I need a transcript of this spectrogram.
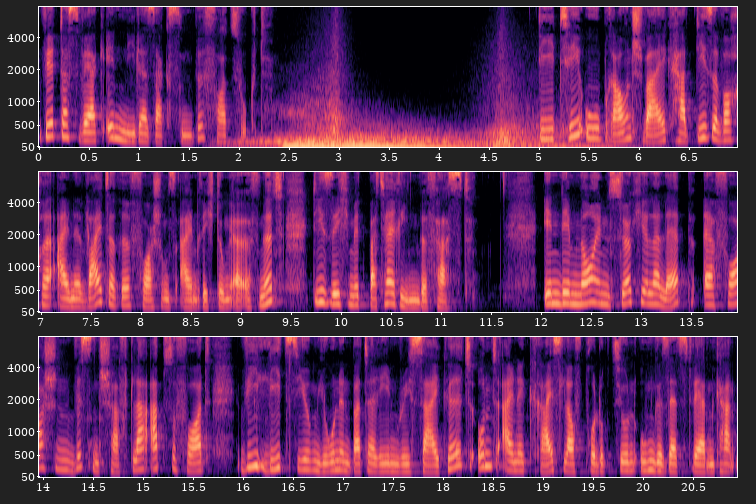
wird das Werk in Niedersachsen bevorzugt. Die TU Braunschweig hat diese Woche eine weitere Forschungseinrichtung eröffnet, die sich mit Batterien befasst. In dem neuen Circular Lab erforschen Wissenschaftler ab sofort, wie Lithium-Ionen-Batterien recycelt und eine Kreislaufproduktion umgesetzt werden kann.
